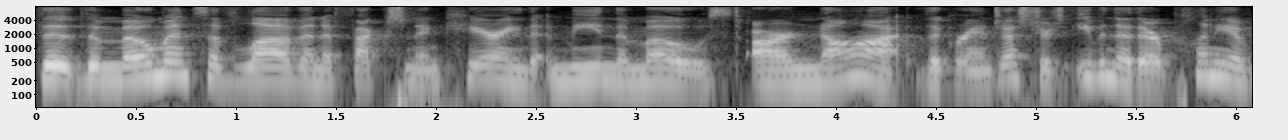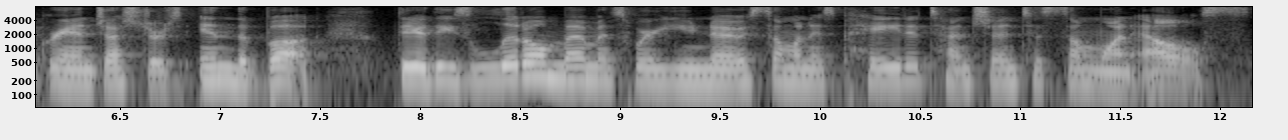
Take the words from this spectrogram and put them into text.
the the moments of love and affection and caring that mean the most are not the grand gestures even though there are plenty of grand gestures in the book. They're these little moments where you know someone has paid attention to someone else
